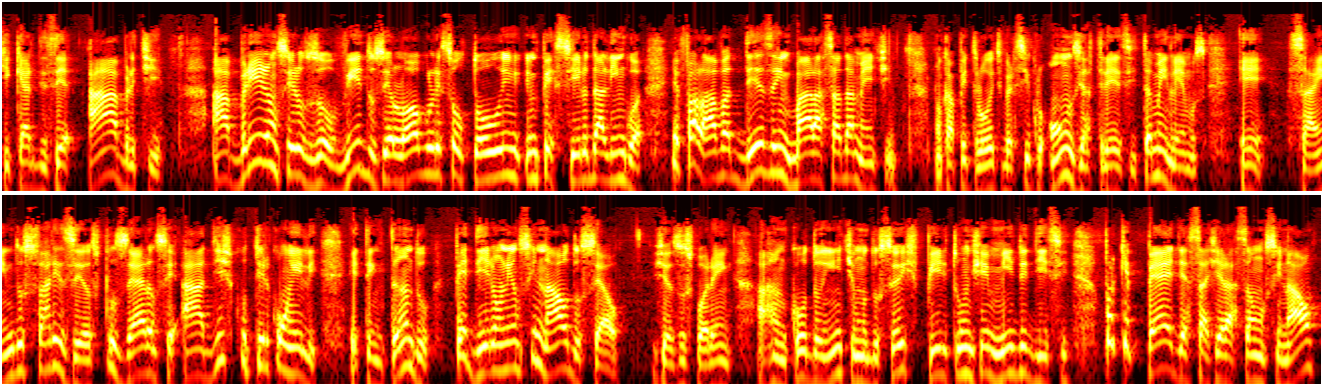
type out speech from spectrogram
que quer dizer abre-te. Abriram-se os ouvidos e logo lhe soltou o empecilho da língua e falava desembaraçadamente. No capítulo 8, versículo 11 a 13, também lemos: E Saindo os fariseus, puseram-se a discutir com ele e, tentando, pediram-lhe um sinal do céu. Jesus, porém, arrancou do íntimo do seu espírito um gemido e disse: Por que pede essa geração um sinal?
